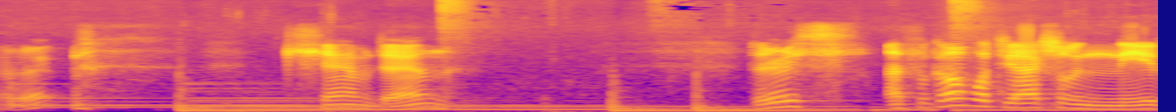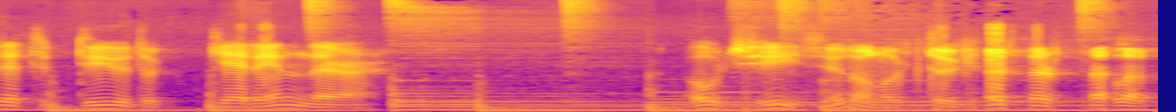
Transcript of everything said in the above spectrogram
Alright. Calm down. There is... I forgot what you actually needed to do to get in there. Oh jeez, you don't look too good there, fellow.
